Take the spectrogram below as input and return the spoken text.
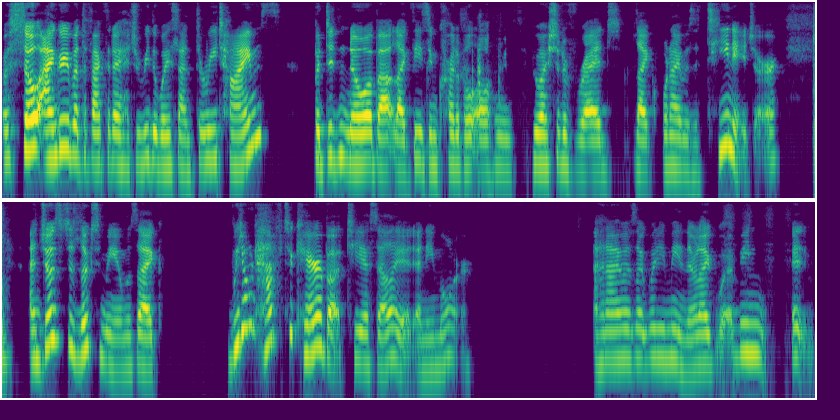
I was so angry about the fact that I had to read The Wasteland three times, but didn't know about like these incredible authors who I should have read like when I was a teenager. And Joseph just looked at me and was like, "We don't have to care about T.S. Eliot anymore." And I was like, "What do you mean?" They're like, "I mean, it,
